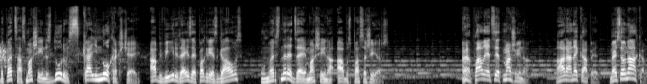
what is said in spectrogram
bet vecās mašīnas durvis skaļi nokrakšķēja. Abi vīri reizē pagriez galvas un vairs neredzēja mašīnā abus pasažierus. Palieciet mašīnā! Ārā nekāpiet! Mēs jau nākam!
